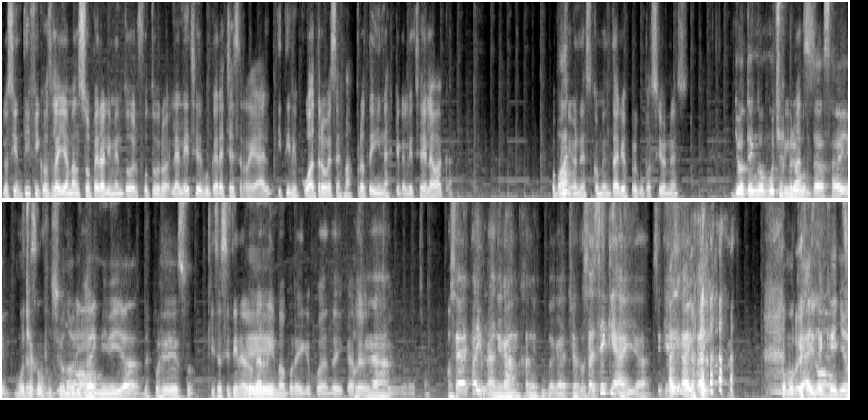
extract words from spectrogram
Los científicos la llaman superalimento del futuro. La leche de cucaracha es real y tiene cuatro veces más proteínas que la leche de la vaca. What? Opiniones, comentarios, preocupaciones. Yo tengo muchas ¿Rimas? preguntas, hay mucha Sí. confusión No. ahorita en mi vida después de eso. Quizás si tienen alguna Eh, rima por ahí que puedan dedicarle o a la sea, leche de cucaracha. O sea, hay una granja de cucarachas. O sea, sé que hay, ¿ya? Sé que Hay, hay, hay- como que hay No, pequeñas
